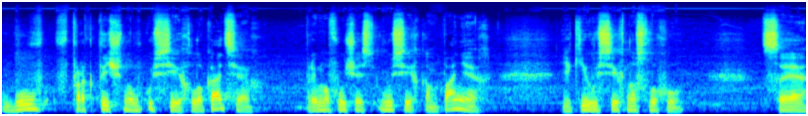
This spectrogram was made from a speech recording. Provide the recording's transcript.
був в практично в усіх локаціях, приймав участь в усіх кампаніях, які у всіх на слуху. Це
